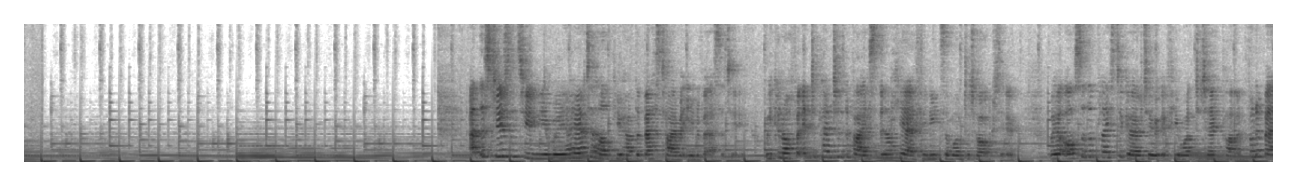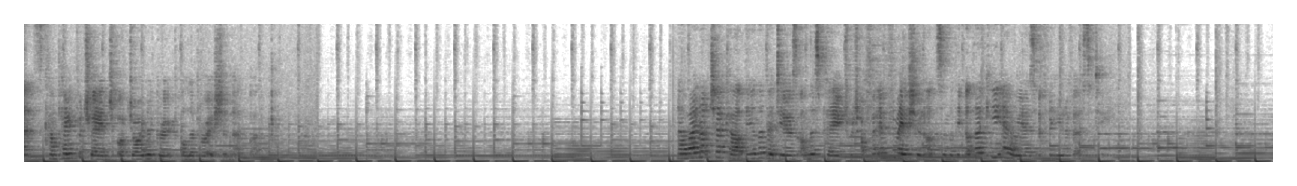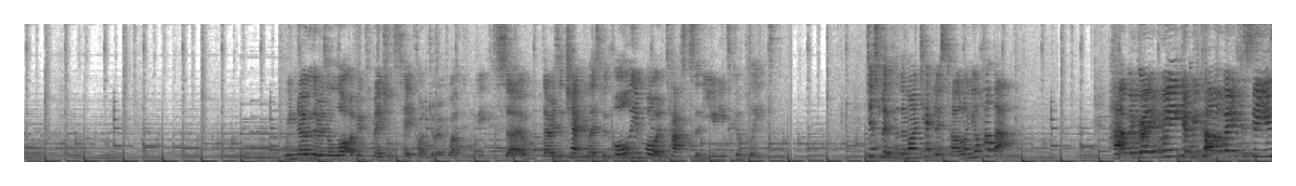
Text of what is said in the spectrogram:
At the Students' Union, we are here to help you have the best time at university. We can offer independent advice and are here if you need someone to talk to. We are also the place to go to if you want to take part in fun events, campaign for change or join a group or liberation network. Now why not check out the other videos on this page which offer information on some of the other key areas of the university. We know there is a lot of information to take on during Welcome Week, so there is a checklist with all the important tasks that you need to complete. Just look for the My Checklist tile on your Hub app. Have a great week and we can't wait to see you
